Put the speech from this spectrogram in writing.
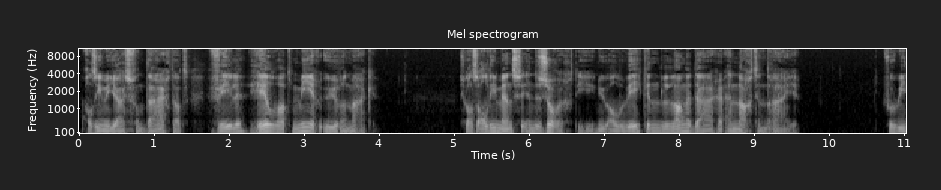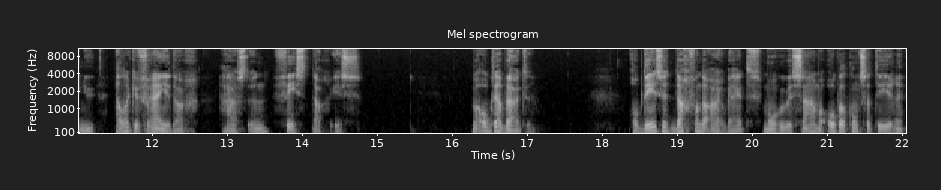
Al zien we juist vandaag dat velen heel wat meer uren maken. Zoals al die mensen in de zorg die nu al weken lange dagen en nachten draaien. Voor wie nu elke vrije dag haast een feestdag is. Maar ook daarbuiten. Op deze dag van de arbeid mogen we samen ook wel constateren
